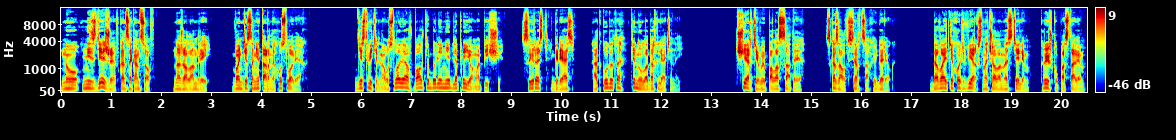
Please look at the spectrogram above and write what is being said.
«Ну, не здесь же, в конце концов», — нажал Андрей. «В антисанитарных условиях. Действительно, условия в балке были не для приема пищи. Сырость, грязь, откуда-то тянуло дохлятиной. «Черти вы полосатые!» — сказал в сердцах Игорек. «Давайте хоть вверх сначала настелим, крышку поставим».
